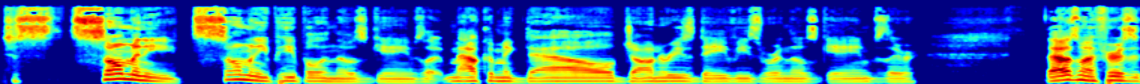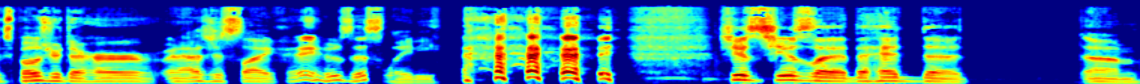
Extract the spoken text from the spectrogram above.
Just so many so many people in those games. Like Malcolm McDowell, John Rhys-Davies were in those games. There. That was my first exposure to her, and I was just like, "Hey, who's this lady?" she was she was the the head the um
